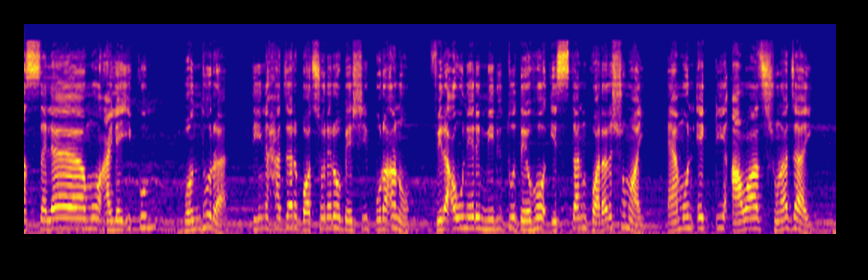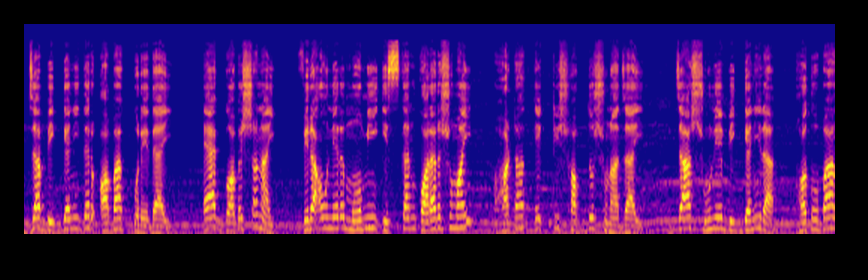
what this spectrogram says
আসসালামু আলাইকুম, বন্ধুরা, তিন হাজার বছরেরও বেশি পুরানো ফিরাউনের মৃতদেহ স্ক্যান করার সময় এমন একটি আওয়াজ শোনা যায় যা বিজ্ঞানীদের অবাক করে দেয়। এক গবেষণায় ফিরাউনের মমি স্ক্যান করার সময় হঠাৎ একটি শব্দ শোনা যায়, যা শুনে বিজ্ঞানীরা হতবাক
